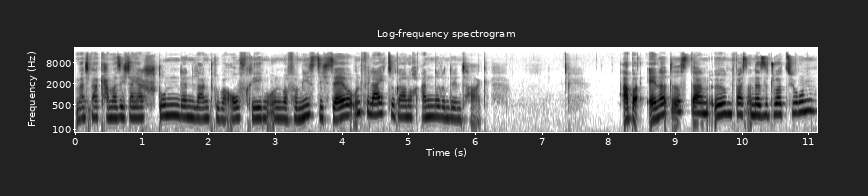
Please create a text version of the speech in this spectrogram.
manchmal kann man sich da ja stundenlang drüber aufregen und man vermiest sich selber und vielleicht sogar noch anderen den Tag. Aber ändert es dann irgendwas an der Situation?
